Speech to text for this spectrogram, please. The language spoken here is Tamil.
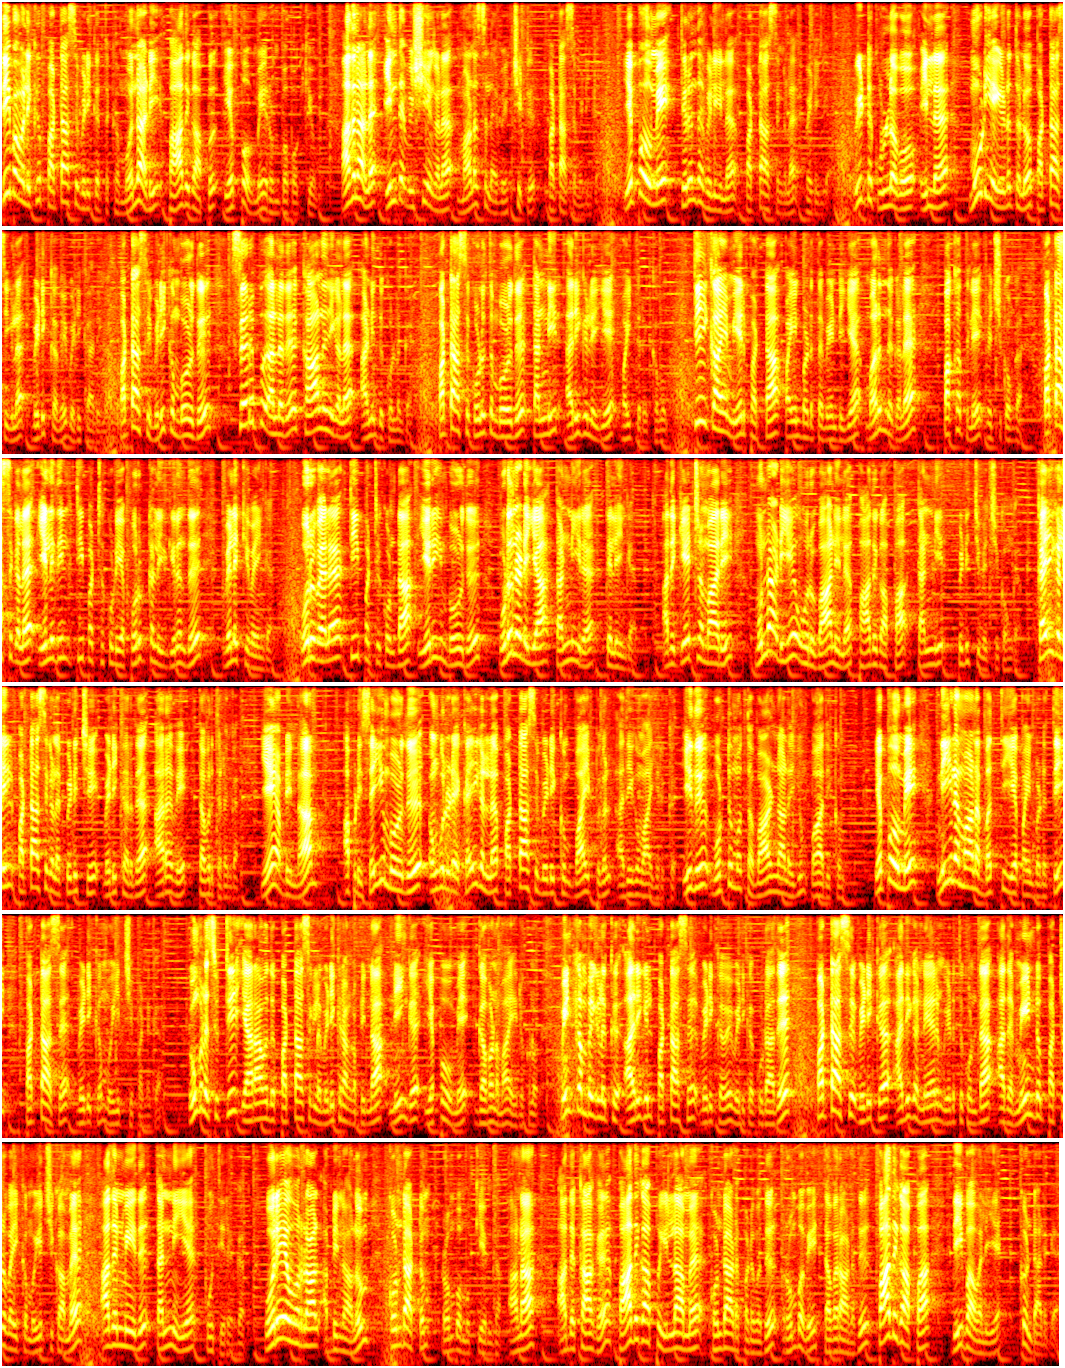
தீபாவளிக்கு பட்டாசு வெடிக்கிறதுக்கு முன்னாடி பாதுகாப்பு எப்பவுமே ரொம்ப முக்கியம். அதனால இந்த விஷயங்களை மனசுல வச்சுட்டு பட்டாசு வெடிங்க. எப்பவுமே திறந்த வெளியில பட்டாசுங்களை வெடிங்க. வீட்டுக்குள்ளவோ இல்ல மூடிய இடத்துலோ பட்டாசுகளை வெடிக்கவே வெடிக்காதீங்க. பட்டாசு வெடிக்கும் பொழுது செருப்பு அல்லது காலணிகளை அணிந்து கொள்ளுங்க. பட்டாசு கொளுத்தும் பொழுது தண்ணீர் அருகிலேயே வைத்திருக்கவும். தீக்காயம் ஏற்பட்டா பயன்படுத்த வேண்டிய மருந்துகளை பக்கத்திலே வச்சுக்கோங்க. பட்டாசுகளை எளிதில் தீப்பற்றக்கூடிய பொருட்களில் இருந்து விலக்கி வைங்க. ஒருவேளை தீப்பற்றி கொண்டா எரியும் பொழுது உடனடியா தண்ணீரை தெளிங்க. அதுக்கேற்ற மாதிரி முன்னாடியே ஒரு வாளில பாதுகாப்பா தண்ணீர் பிடிச்சு வச்சுக்கோங்க. கைகளில் பட்டாசுகளை பிடிச்சு வெடிக்கிறத அறவே தவிர்த்திடுங்க. ஏன் அப்படின்னா அப்படி செய்யும்பொழுது உங்களுடைய கைகளில் பட்டாசு வெடிக்கும் வாய்ப்புகள் அதிகமாக இருக்கு இது ஒட்டுமொத்த வாழ்நாளையும் பாதிக்கும். எப்போவுமே நீளமான பத்தியை பயன்படுத்தி பட்டாசை வெடிக்க முயற்சி பண்ணுங்க. உங்களை சுற்றி யாராவது பட்டாசுகளை வெடிக்கிறாங்க அப்படின்னா நீங்க எப்பவுமே கவனமா இருக்கணும். மின்கம்பிகளுக்கு அருகில் பட்டாசு வெடிக்கவே வெடிக்கக்கூடாது. பட்டாசு வெடிக்க அதிக நேரம் எடுத்துக்கொண்டா அதை மீண்டும் பற்ற வைக்க முயற்சிக்காம அதன் மீது தண்ணியை ஊத்திருங்க. ஒரே ஒரு நாள் அப்படின்னாலும் கொண்டாட்டம் ரொம்ப முக்கியம்தான். ஆனா அதுக்காக பாதுகாப்பு இல்லாம கொண்டாடப்படுவது ரொம்பவே தவறானது. பாதுகாப்பா தீபாவளியை கொண்டாடுங்க.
